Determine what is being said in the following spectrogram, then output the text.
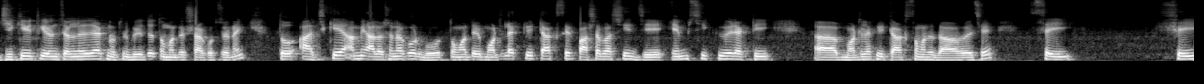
জিকে কিরণ চ্যানেলের এক নতুন ভিডিওতে তোমাদের স্বাগত জানাই। তো আজকে আমি আলোচনা করব তোমাদের মডেল একটি টাস্কের পাশাপাশি যে এমসিকিউ এর একটি মডেল একটি টাস্ক তোমাদের দেওয়া হয়েছে, সেই সেই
